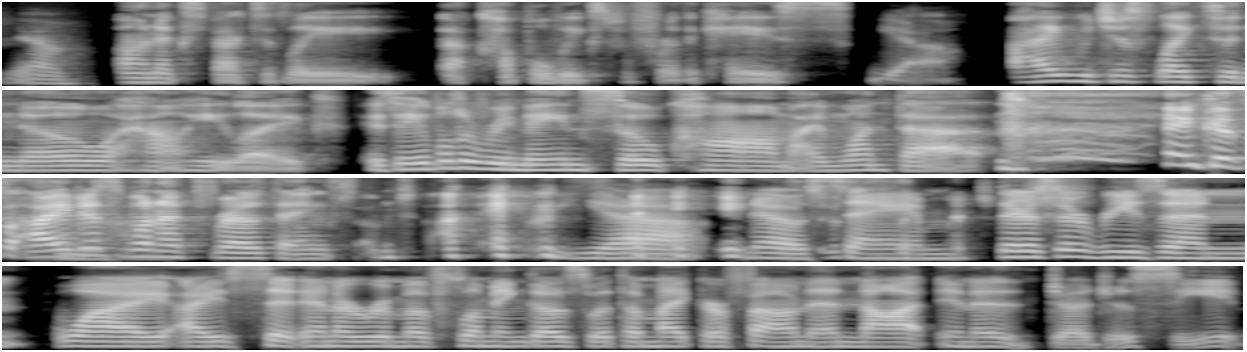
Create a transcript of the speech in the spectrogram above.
Yeah. unexpectedly a couple weeks before the case. Yeah. I would just like to know how he like is able to remain so calm. I want that. because I just want to throw things sometimes. Yeah, no, same. There's a reason why I sit in a room of flamingos with a microphone and not in a judge's seat.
